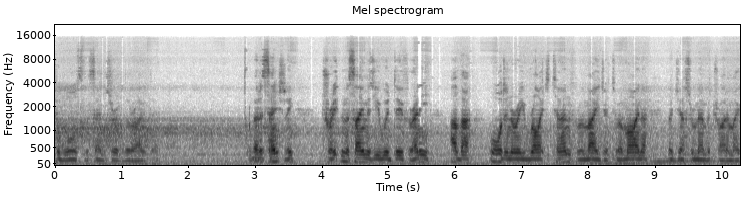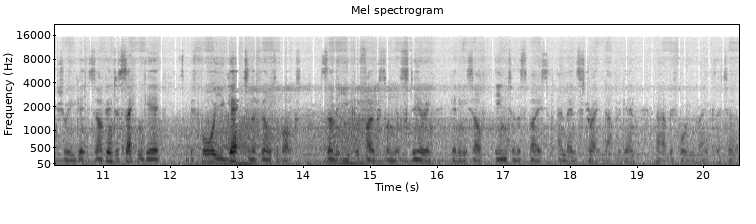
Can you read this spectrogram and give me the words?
towards the centre of the road. There. But essentially, treat them the same as you would do for any other ordinary right turn from a major to a minor, but just remember try to make sure you get yourself into second gear before you get to the filter box so that you can focus on your steering, getting yourself into the space and then straightened up again uh, before you make the turn.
